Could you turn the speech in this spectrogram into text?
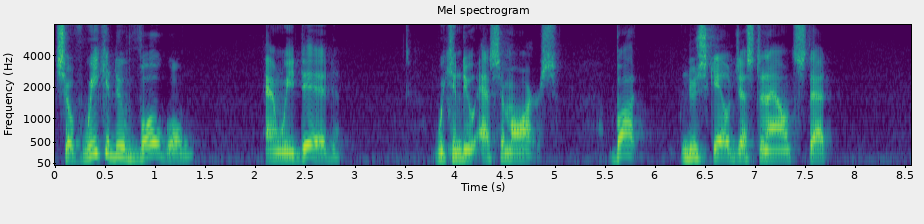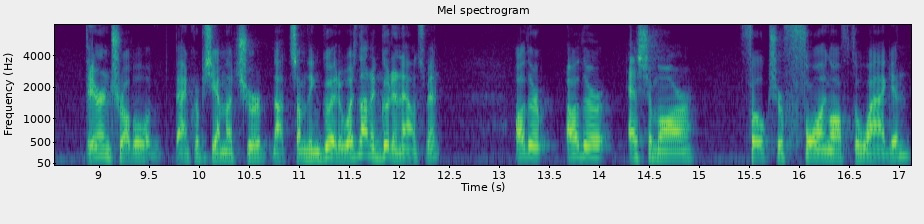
So if we could do Vogtle, and we did, we can do SMRs. But NuScale just announced that they're in trouble, bankruptcy, I'm not sure, not something good. It was not a good announcement. Other, other SMR folks are falling off the wagon.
